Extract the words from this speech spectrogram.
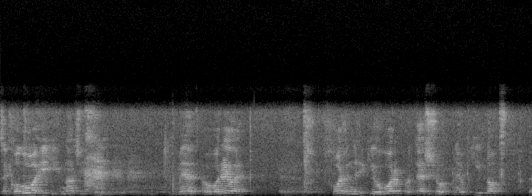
з екології, значить, ми говорили е, кожен рік і говоримо про те, що необхідно е,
